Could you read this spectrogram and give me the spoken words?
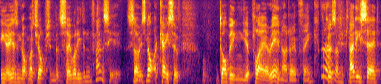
you know, he hasn't got much option but to say, well, he didn't fancy it. So Hmm. it's not a case of dobbing your player in, I don't think. No, Because don't think had he said,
